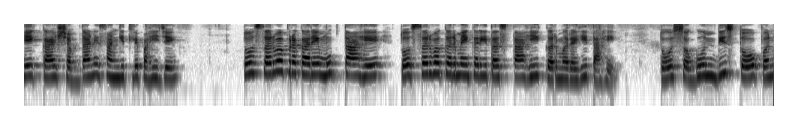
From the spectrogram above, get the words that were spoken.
हे काय शब्दाने सांगितले पाहिजे? तो सर्व प्रकारे मुक्त आहे तो सर्व कर्मे करीत असताही कर्मरहित आहे. तो सगुण दिसतो पण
